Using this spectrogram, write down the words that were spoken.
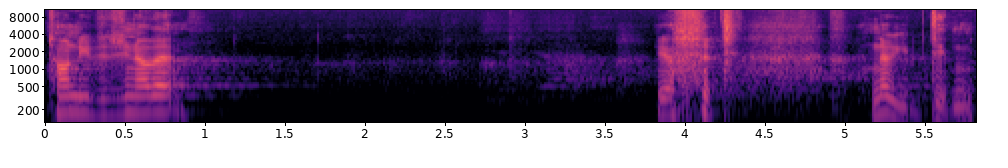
Tony, did you know that? Yeah. no, you didn't.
